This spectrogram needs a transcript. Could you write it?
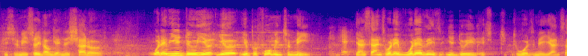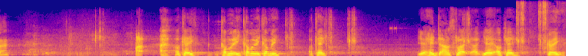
if you see what I mean, so you don't get in the shadow. of- Whatever you do, you're, you're, you're performing to me. You understand? So whatever, whatever it is you're doing, it's t- towards me. You understand? Ah, Okay, come with me, come with me, come with me. Okay. Yeah, head down slightly. Uh, yeah, okay. Great.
